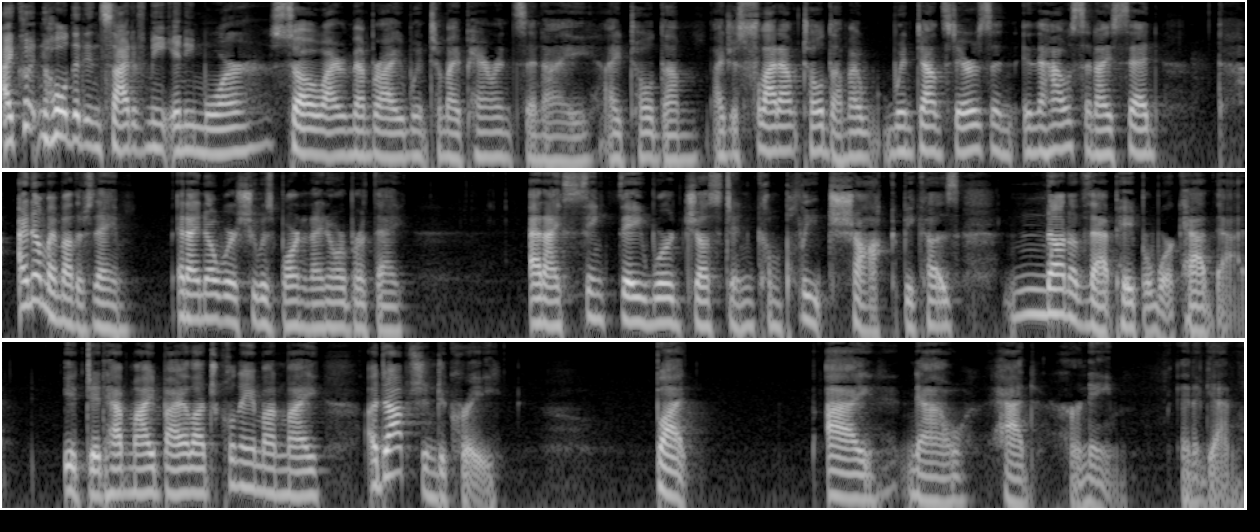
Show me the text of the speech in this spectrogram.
I couldn't hold it inside of me anymore. So I remember I went to my parents and I, I told them, I just flat out told them. I went downstairs in, in the house and I said, I know my mother's name. And I know where she was born and I know her birthday. And I think they were just in complete shock because none of that paperwork had that. It did have my biological name on my adoption decree, but I now had her name and again,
